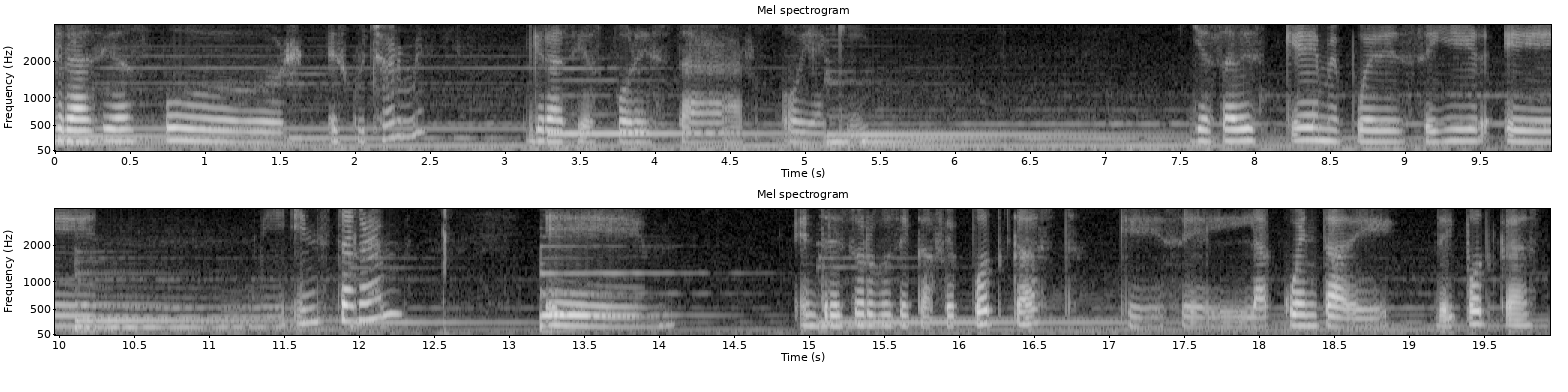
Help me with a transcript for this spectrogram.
Gracias por escucharme. Gracias por estar hoy aquí. Ya sabes que me puedes seguir en mi Instagram, eh, entre sorbos de café podcast, que es la cuenta del podcast,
